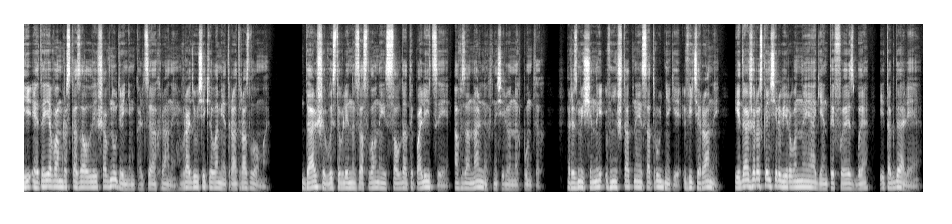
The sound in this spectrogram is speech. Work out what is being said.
и это я вам рассказал лишь о внутреннем кольце охраны, в радиусе километра от разлома. Дальше выставлены заслоны из солдат и полиции, а в зональных населенных пунктах размещены внештатные сотрудники, ветераны и даже расконсервированные агенты ФСБ и так далее.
